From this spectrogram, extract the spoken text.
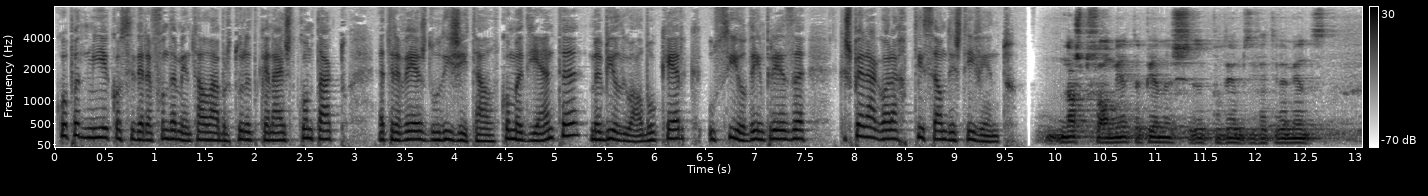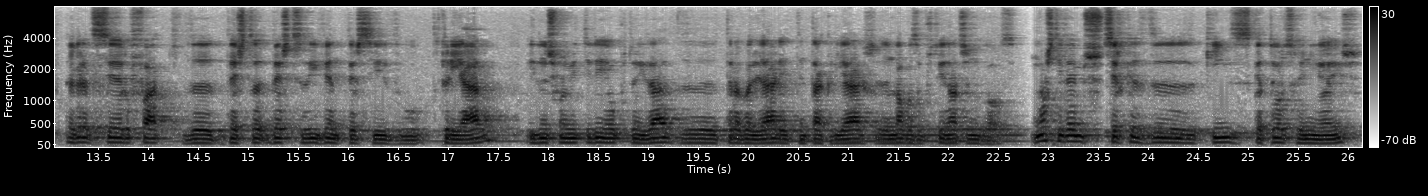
com a pandemia considera fundamental a abertura de canais de contacto através do digital, como adianta Mabílio Albuquerque, o CEO da empresa, que espera agora a repetição deste evento. Nós, pessoalmente, apenas eh, podemos, efetivamente, agradecer o facto de, deste, deste evento ter sido criado e nos permitirem a oportunidade de trabalhar e tentar criar eh, novas oportunidades de negócio. Nós tivemos cerca de 15, 14 reuniões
